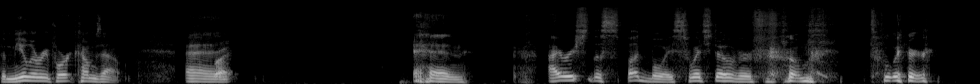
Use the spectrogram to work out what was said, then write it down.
the Mueller report comes out, and Right. and Irish the Spud Boy switched over from Twitter.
